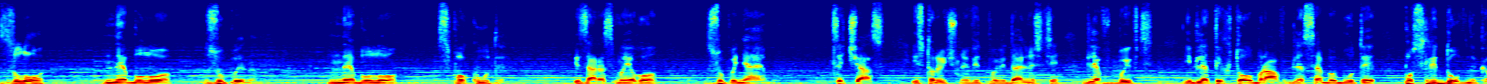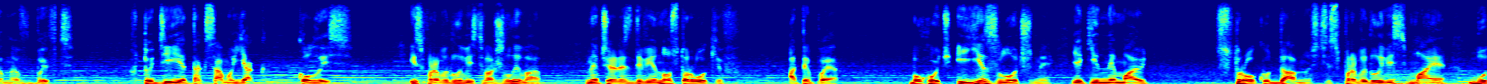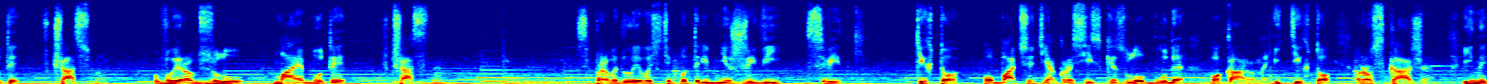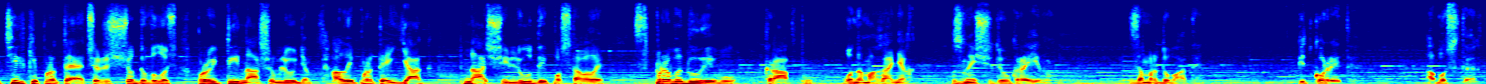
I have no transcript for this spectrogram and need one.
Зло не було зупинено, не було спокути. І зараз ми його зупиняємо. Це час історичної відповідальності для вбивць і для тих, хто обрав для себе бути послідовниками вбивць, хто діє так само, як колись. І справедливість важлива не через 90 років, а тепер. Бо, хоч і є злочини, які не мають строку давності, справедливість має бути вчасною. Вирок злу має бути вчасним. Справедливості потрібні живі свідки. Ті, хто побачить, як російське зло буде покаране, і ті, хто розкаже, і не тільки про те, через що довелось пройти нашим людям, але й про те, як наші люди поставили справедливу крапку у намаганнях знищити Україну, замордувати, підкорити або стерти.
